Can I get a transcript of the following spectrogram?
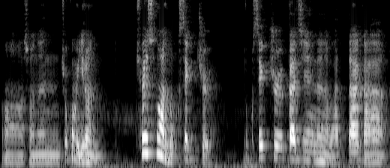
어, 저는 조금 이런 최소한 녹색줄, 녹색줄까지는 왔다가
